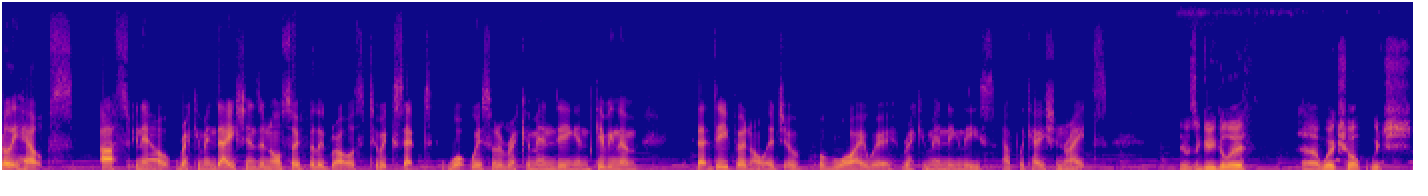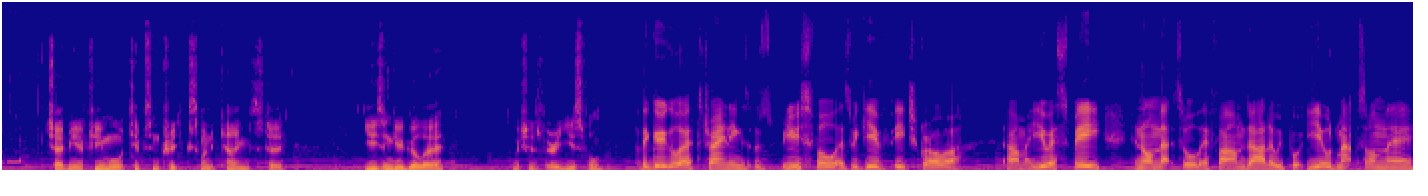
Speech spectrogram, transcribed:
really helps us in our recommendations and also for the growers to accept what we're sort of recommending and giving them that deeper knowledge of, of why we're recommending these application rates. There was a Google Earth uh, workshop which showed me a few more tips and tricks when it comes to using Google Earth, which is very useful. The Google Earth trainings was useful as we give each grower um, a USB and on that's all their farm data. We put yield maps on there,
